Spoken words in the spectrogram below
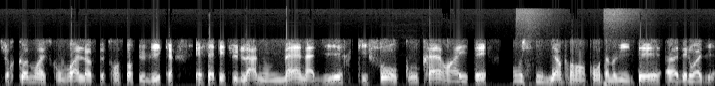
sur comment est-ce qu'on voit l'offre de transport public. Et cette étude-là nous mène à dire qu'il faut, au contraire, en réalité, aussi bien prendre en compte la mobilité euh, des loisirs.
